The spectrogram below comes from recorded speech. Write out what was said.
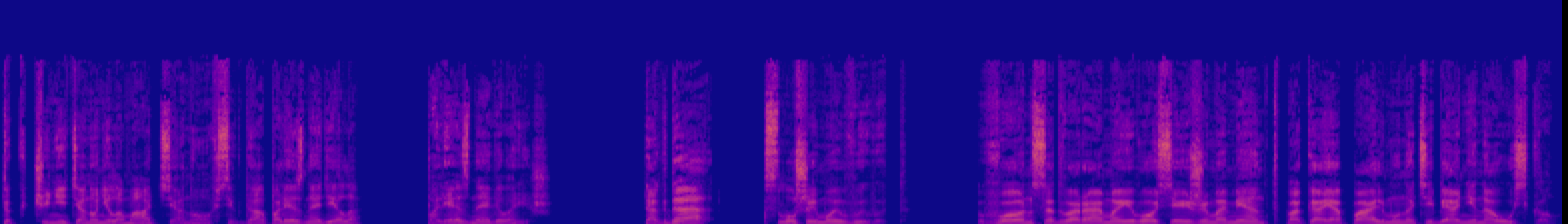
Так чинить оно не ломать, оно всегда полезное дело. Полезное, говоришь? Тогда слушай мой вывод. Вон со двора моего сей же момент, пока я пальму на тебя не науськал.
